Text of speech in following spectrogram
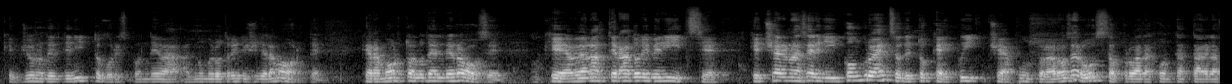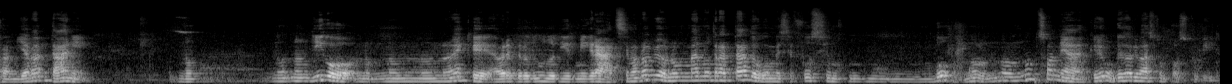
che il giorno del delitto corrispondeva al numero 13 della morte, che era morto all'hotel Rose, che avevano alterato le perizie, che c'era una serie di incongruenze, ho detto ok, qui c'è appunto la Rosa Rossa, ho provato a contattare la famiglia Pantani, non, non, non dico, non, non, è che avrebbero dovuto dirmi grazie, ma proprio non mi hanno trattato come se fossi un... boh, non, so neanche, io comunque sono rimasto un po' stupito.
